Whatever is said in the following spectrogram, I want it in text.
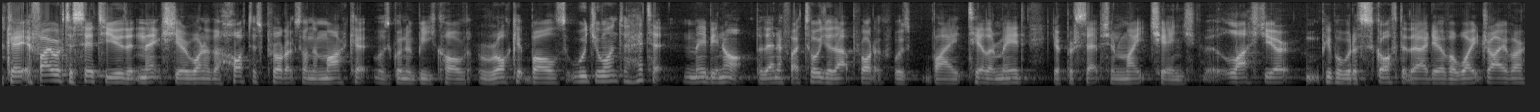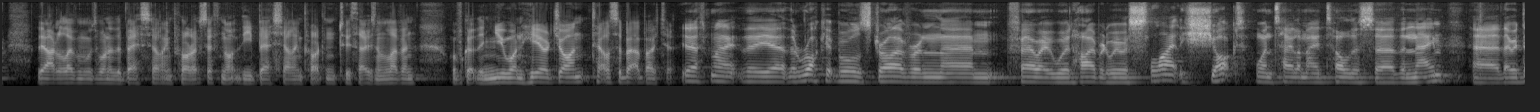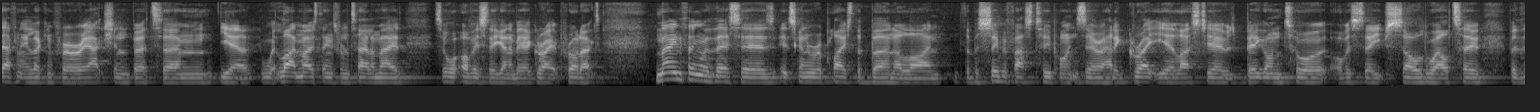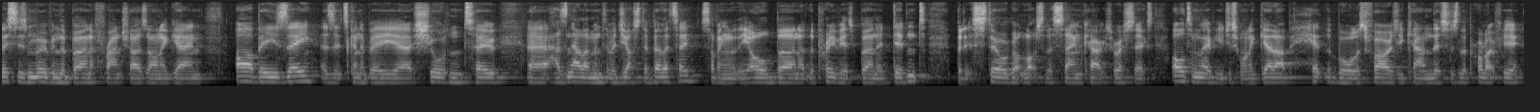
Okay, if I were to say to you that next year one of the hottest products on the market was going to be called RocketBallz, would you want to hit it? Maybe not. But then if I told you that product was by TaylorMade, your perception might change. Last year, people would have scoffed at the idea of a white driver. The R11 was one of the best-selling products, if not the best-selling product in 2011. We've got the new one here. John, tell us a bit about it. Yes, mate. The uh, the RocketBallz driver and um, fairway wood hybrid. We were slightly shocked when TaylorMade told us uh, the name. Uh, they were definitely looking for a reaction, but um, yeah, like most things from TaylorMade, it's obviously going to be a great product. Main thing with this is it's going to replace the burner line. The Superfast 2.0 had a great year last year. It was big on tour, obviously sold well too, but this is moving the burner franchise on again. RBZ, as it's going to be uh, shortened to, uh, has an element of adjustability, something that the old burner, the previous burner didn't, but it's still got lots of the same characteristics. Ultimately, if you just want to get up, hit the ball as far as you can, this is the product for you.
